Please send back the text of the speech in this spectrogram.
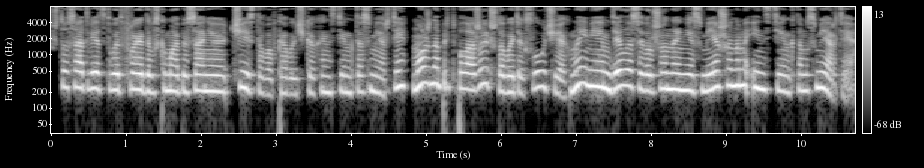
что соответствует фрейдовскому описанию «чистого» в кавычках инстинкта смерти, можно предположить, что в этих случаях мы имеем дело с совершенно несмешанным инстинктом смерти.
